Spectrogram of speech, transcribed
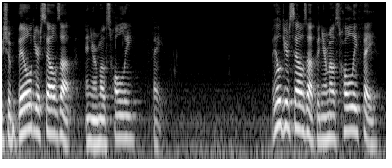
we should build yourselves up in your most holy faith. Build yourselves up in your most holy faith.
